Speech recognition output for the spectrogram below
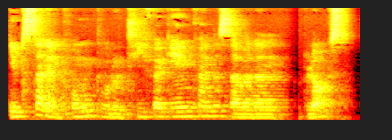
Gibt es da einen Punkt, wo du tiefer gehen könntest, aber dann blockst?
